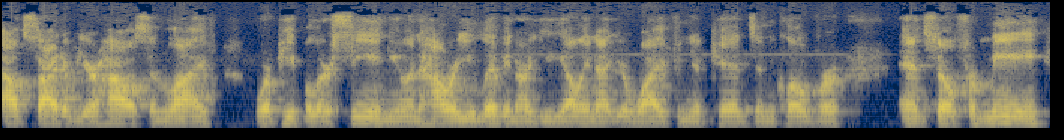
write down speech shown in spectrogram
Outside of your house and life where people are seeing you and how are you living? Are you yelling at your wife and your kids and clover? And so for me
